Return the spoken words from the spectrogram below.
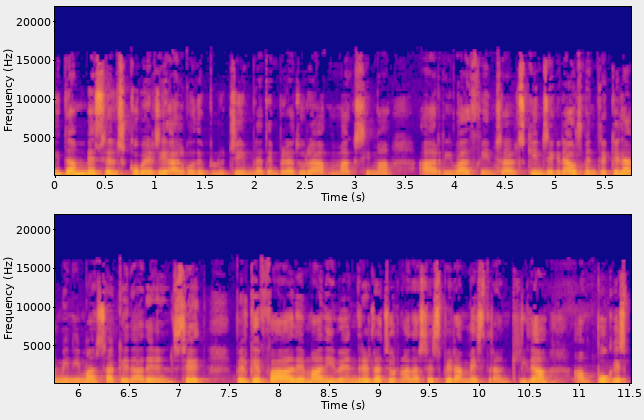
i també cels coberts i algo de plugim. La temperatura màxima ha arribat fins als 15 graus, mentre que la mínima s'ha quedat en el 7. Pel que fa a demà divendres, la jornada s'espera més tranquil·la, amb, poques,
